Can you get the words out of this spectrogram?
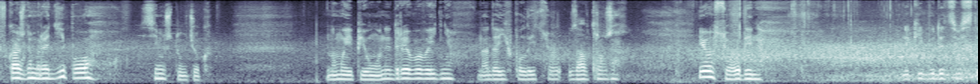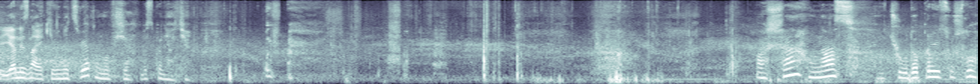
В кожному ряді по 7 штучок. Ну, мої піони древовидні. Треба їх полити завтра вже. І ось один. Який буде цвісти. Я не знаю, який вони цвітом взагалі, без поняття. А ще у нас чудо произошло.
